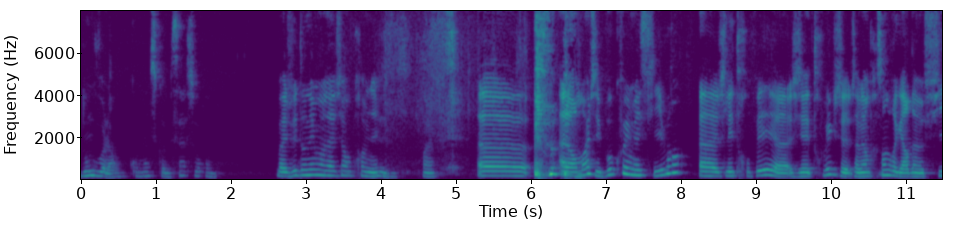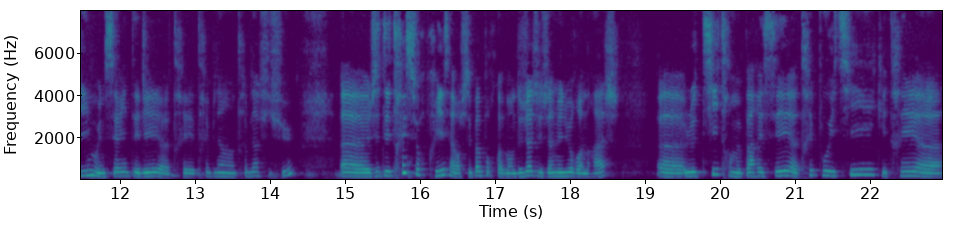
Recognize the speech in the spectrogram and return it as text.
Donc voilà, on commence comme ça ce roman. Bah, je vais donner mon avis en premier. Euh, alors moi j'ai beaucoup aimé ce livre. Euh, je l'ai trouvé, euh, j'ai trouvé que j'avais l'impression de regarder un film ou une série télé très très bien très bien fichu. J'étais très surprise. Alors je sais pas pourquoi. Bon déjà j'ai jamais lu Ron Rash. Euh, le titre me paraissait euh, très poétique et très euh,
